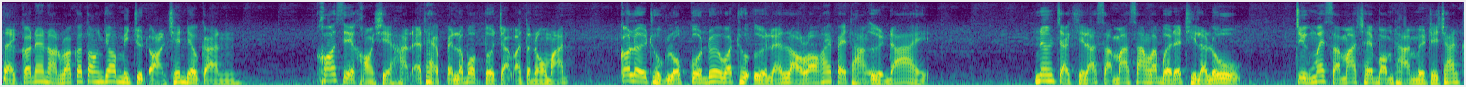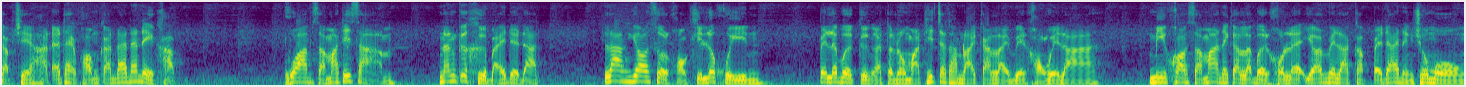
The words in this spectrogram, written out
แต่ก็แน่นอนว่าก็ต้องย่อมมีจุดอ่อนเช่นเดียวกัน ข้อเสียของเชียร์ฮัตแอทแทกเป็นระบบตรวจจับอัตโนมัติ ก็เลยถูกลบกวนด้วยวัตถุอื่นและหลอกล่อให้ไปทางอื่นได้ เนื่องจากคีระสสามารถสร้างระเบิดได้ทีละลูก จึงไม่สามารถใช้บอมทานมิวเทชันกับเชฮัตแอทแทกพร้อมกันได้นั่นเองครับ ความสามารถที่ 3 นั่นก็คือไบเดอร์ดัตร่างย่อส่วนของคิลเลอร์ควีนเป็นระเบิดกึ่งอัตโนมัติที่จะทำลายการไหลเวียนของเวลา มีความสามารถในการระเบิดคนและย้อนเวลากลับไปได้หนึ่งชั่วโมง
